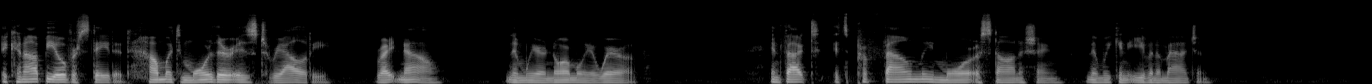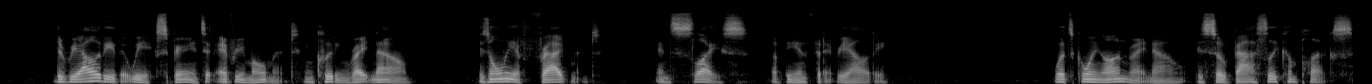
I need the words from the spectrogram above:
It cannot be overstated how much more there is to reality right now than we are normally aware of. In fact, it's profoundly more astonishing than we can even imagine. The reality that we experience at every moment, including right now, is only a fragment and slice of the infinite reality. What's going on right now is so vastly complex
